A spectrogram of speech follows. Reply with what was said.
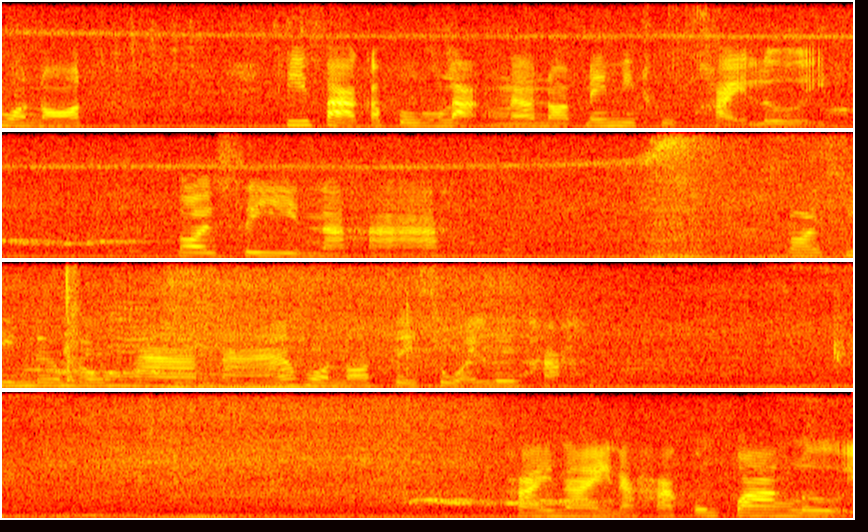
หัวน็อตที่ฝากระโปรงหลังนะน็อตไม่มีถูกไขเลย รอยซีนนะคะ รอยซีนเดิมโรงงานนะ หัวน็อตสวยๆเลยค่ะ ภายในนะคะกว้างๆเลย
